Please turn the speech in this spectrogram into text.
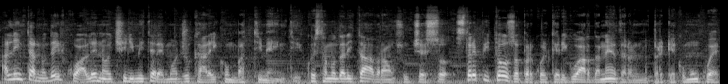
all'interno del quale noi ci limiteremo a giocare i combattimenti. Questa modalità avrà un successo strepitoso per quel che riguarda Netherrealm, perché comunque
